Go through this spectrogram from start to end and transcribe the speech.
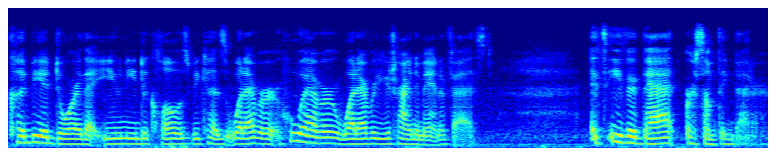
could be a door that you need to close because whatever, whoever, whatever you're trying to manifest, it's either that or something better.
